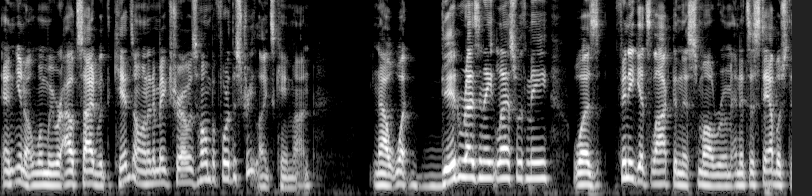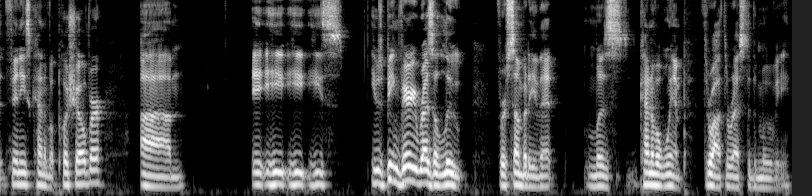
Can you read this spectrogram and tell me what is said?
and you know, when we were outside with the kids, I wanted to make sure I was home before the streetlights came on. Now, what did resonate less with me was Finney gets locked in this small room, and it's established that Finney's kind of a pushover. Um, he he he's he was being very resolute for somebody that was kind of a wimp throughout the rest of the movie.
